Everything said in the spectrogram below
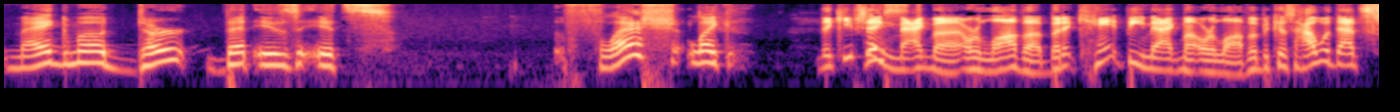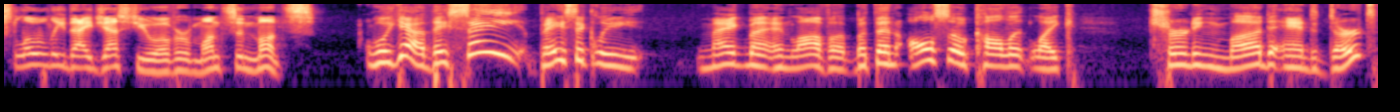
magma dirt that is its flesh. Like, They keep saying This- magma or lava, but it can't be magma or lava because how would that slowly digest you over months and months? well, yeah, they say basically magma and lava, but then also call it like churning mud and dirt.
